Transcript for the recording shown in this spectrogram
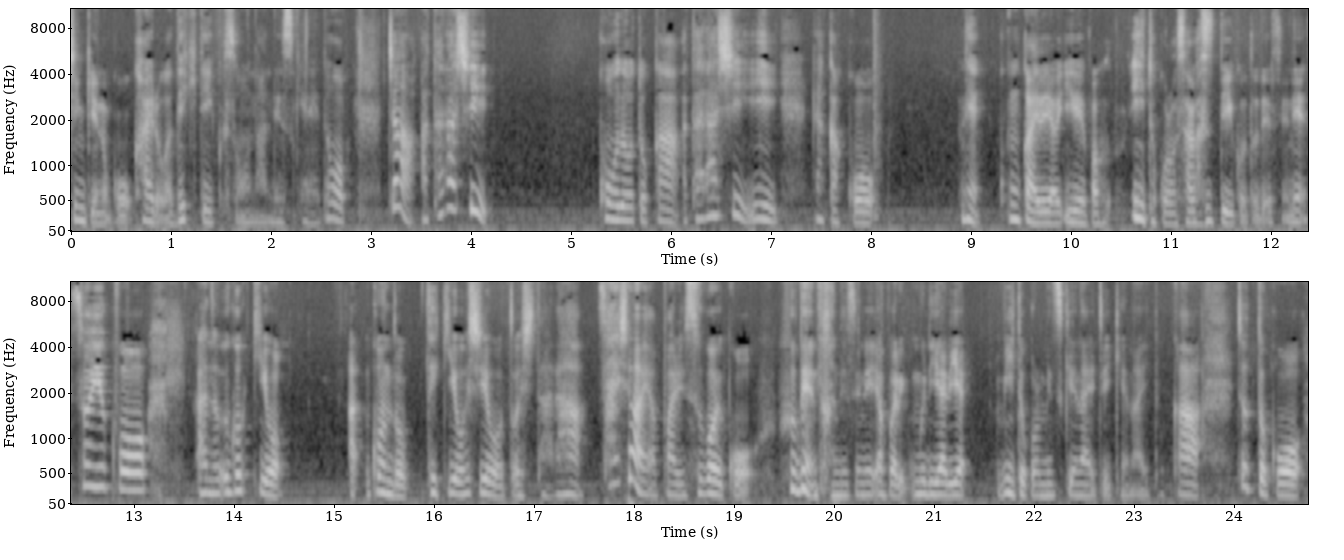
神経のこう回路ができていくそうなんですけれどじゃあ新しい行動とか新しいなんかこうね今回で言えばいいところを探すっていうことですよね。そういうこうあの動きをあ今度適用しようとしたら最初はやっぱりすごいこう不便なんですねやっぱり無理やりいいところ見つけないといけないとかちょっとこう、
